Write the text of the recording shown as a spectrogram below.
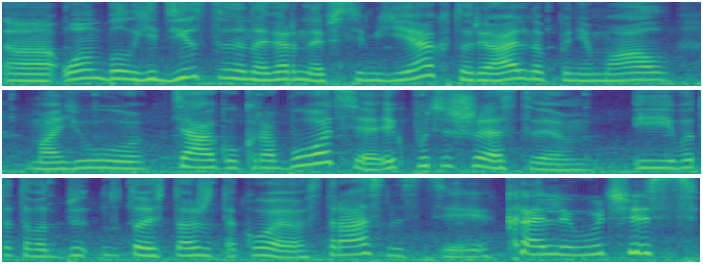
э, он был единственный, наверное, в семье, кто реально понимал мою тягу к работе и к путешествиям, и вот это вот, ну, то есть тоже такое страстность и колючесть,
